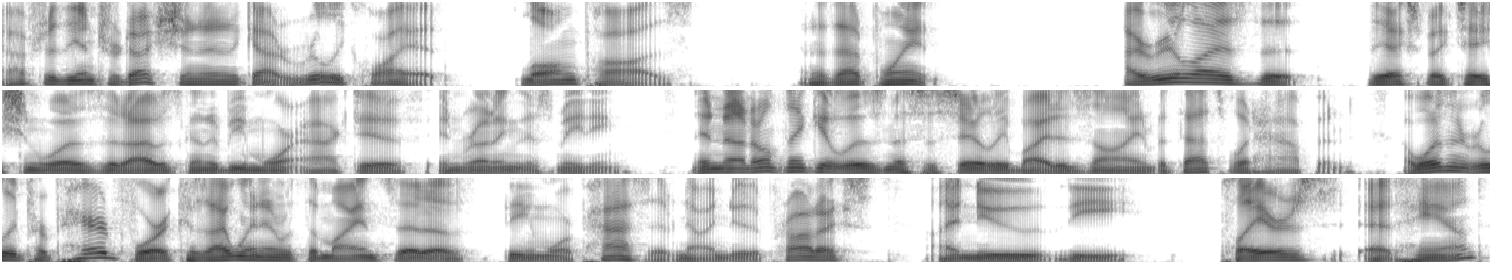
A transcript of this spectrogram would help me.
after the introduction, and it got really quiet. Long pause. And at that point, I realized that the expectation was that I was going to be more active in running this meeting. And I don't think it was necessarily by design, but that's what happened. I wasn't really prepared for it because I went in with the mindset of being more passive. Now I knew the products, I knew the players at hand,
